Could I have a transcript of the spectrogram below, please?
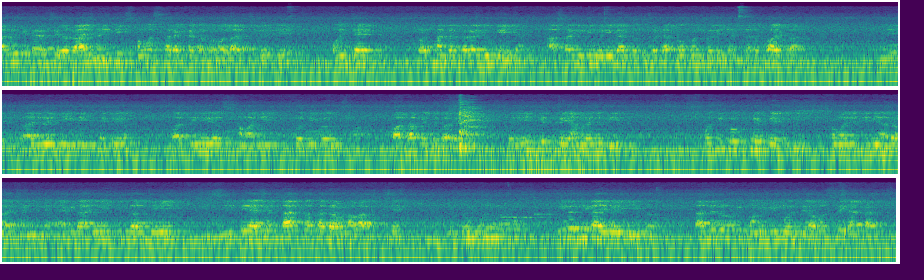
আরও যেটা হচ্ছে, রাজনৈতিক সমস্যার একটা কথা বলা হচ্ছিল যে, পঞ্চায়েত প্রধানরা তারা লুকিয়ে যান আশা দিদিমণিরা তথ্যটা গোপন করে যান তারা ভয় পান। যে রাজনৈতিক দিক থেকে বা তিনিও সামাজিক প্রতিরোধ বাধা পেতে পারেন। তো এই ক্ষেত্রে আমরা যদি প্রতিপক্ষের ব্যক্তি সমাজে যিনি আরও আছেন মানে এক রাজনৈতিক দল তিনি জিতে আছেন তার কথাটাও ভাবা হচ্ছে। কিন্তু অন্য বিরোধী রাজনৈতিক দল তাদেরও ওই কমিটির মধ্যে অবশ্যই রাখা উচিত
